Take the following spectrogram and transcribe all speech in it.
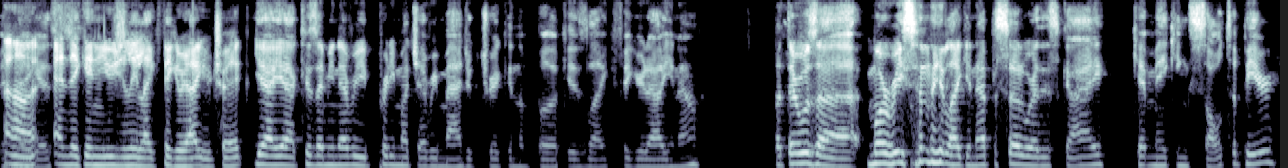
in Uh, Vegas. and they can usually like figure out your trick. yeah, yeah, because I mean, every pretty much every magic trick in the book is like figured out, you know. But there was a more recently like an episode where this guy kept making salt appear.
